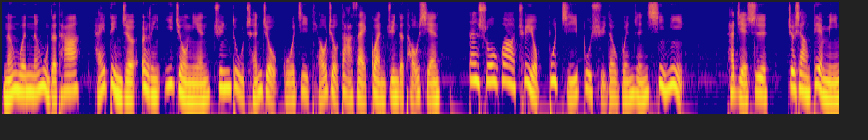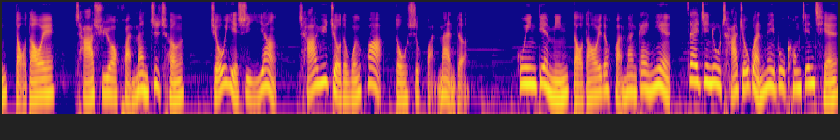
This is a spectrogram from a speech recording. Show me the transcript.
能文能武的他，还顶着2019年君度橙酒国际调酒大赛冠军的头衔，但说话却有不疾不徐的文人细腻。他解释，就像店名岛刀 A，茶需要缓慢制成，酒也是一样，茶与酒的文化都是缓慢的。呼应店名岛刀 A 的缓慢概念，在进入茶酒馆内部空间前，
